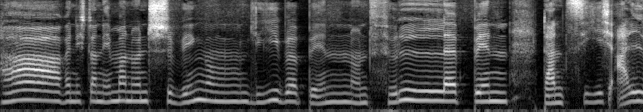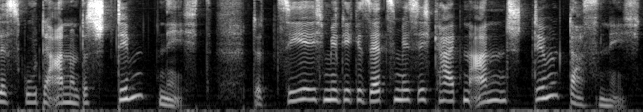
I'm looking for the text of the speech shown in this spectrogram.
ha, wenn ich dann immer nur in Schwingung, Liebe bin und Fülle bin, dann ziehe ich alles Gute an und das stimmt nicht. Da ziehe ich mir die Gesetzmäßigkeiten an, stimmt das nicht.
